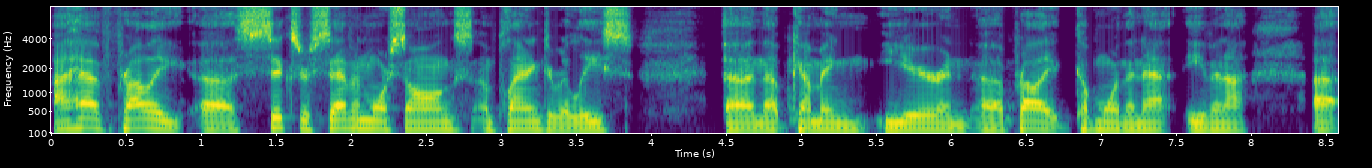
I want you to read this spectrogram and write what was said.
I have probably uh, six or seven more songs I'm planning to release uh, in the upcoming year, and uh, probably a couple more than that. Even I, uh,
